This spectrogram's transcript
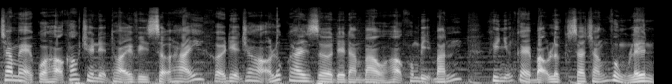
Cha mẹ của họ khóc trên điện thoại vì sợ hãi, gọi điện cho họ lúc 2 giờ để đảm bảo họ không bị bắn khi những kẻ bạo lực da trắng vùng lên.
